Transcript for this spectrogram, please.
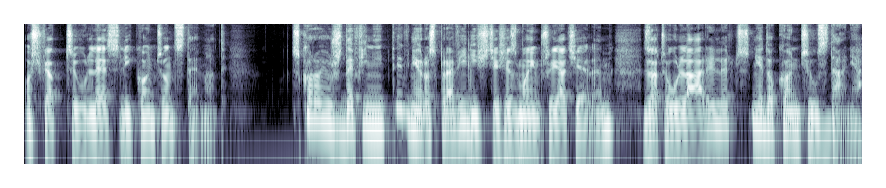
oświadczył Leslie kończąc temat. Skoro już definitywnie rozprawiliście się z moim przyjacielem, zaczął Lary, lecz nie dokończył zdania.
